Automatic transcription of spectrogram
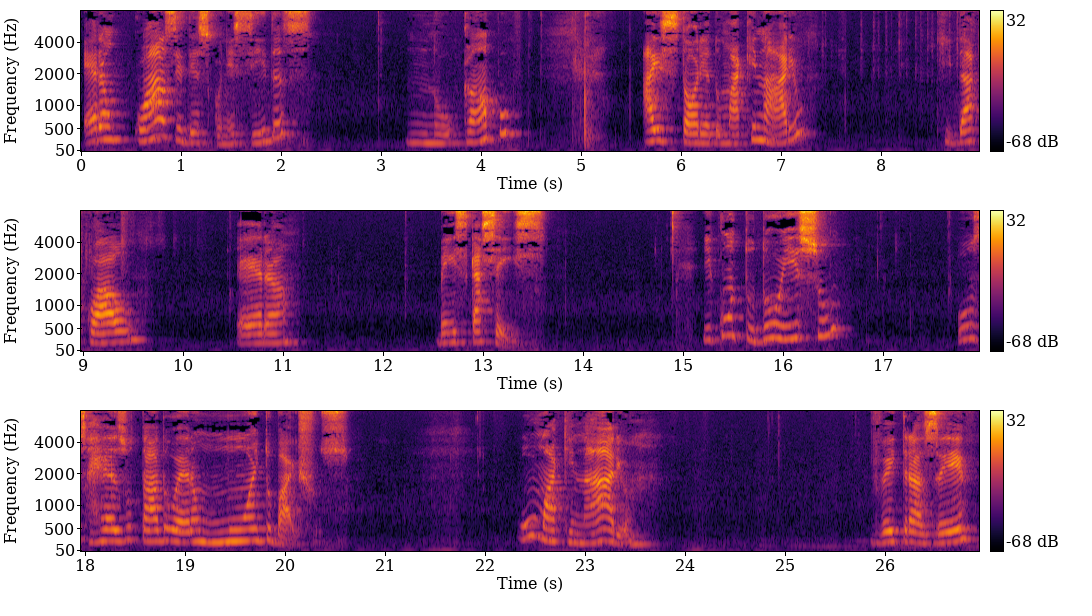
Eram quase desconhecidas no campo a história do maquinário que da qual era bem escassez. E com tudo isso, os resultados eram muito baixos. O maquinário veio trazer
